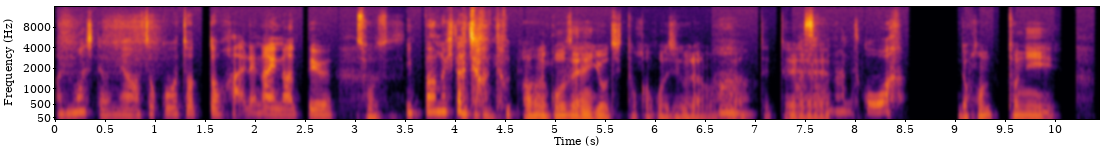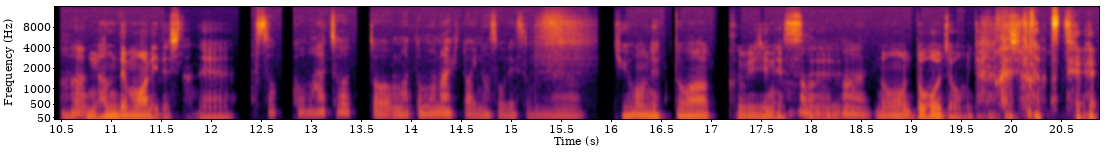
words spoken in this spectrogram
ありましたよね。あそこちょっと入れないなっていう。そうです。一般の人はちょっとあのね、午前4時とか5時ぐらいまでやってて、あそうなんです。怖いで、本当にはい。何でもありでしたね。あそこはちょっとまともな人はいなそうですよね。基本ネットワークビジネスはいはい。の道場みたいな感じになってて、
